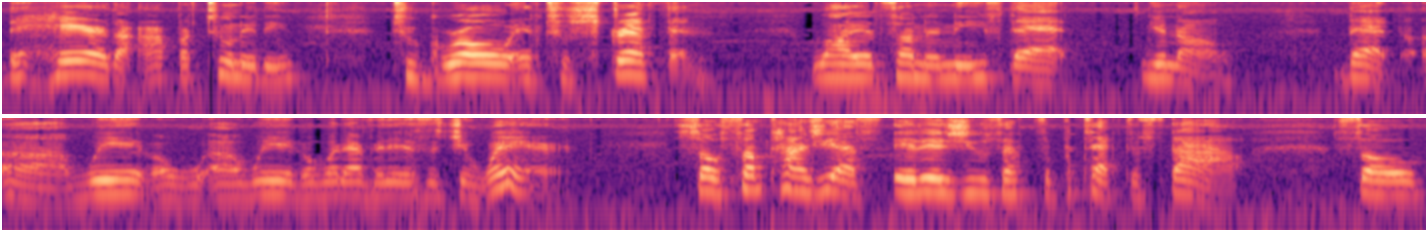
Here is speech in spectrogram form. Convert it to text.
the hair the opportunity to grow and to strengthen while it's underneath that, you know, that uh, wig or uh, wig or whatever it is that you're wearing. So sometimes, yes, it is used as a protective style. So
